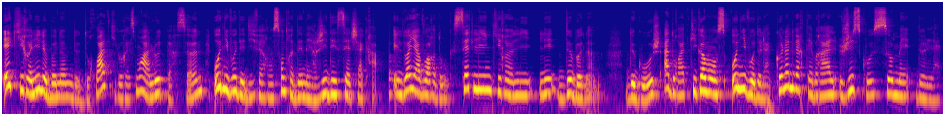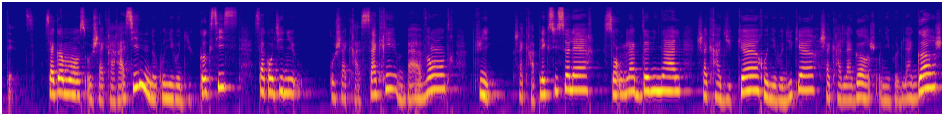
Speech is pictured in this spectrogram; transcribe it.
et qui relie le bonhomme de droite qui correspond à l'autre personne au niveau des différents centres d'énergie des sept chakras. Il doit y avoir donc cette ligne qui relie les deux bonhommes de gauche à droite qui commence au niveau de la colonne vertébrale jusqu'au sommet de la tête. Ça commence au chakra racine, donc au niveau du coccyx, ça continue au chakra sacré, bas-ventre, puis chakra plexus solaire, sangle abdominal, chakra du cœur au niveau du cœur, chakra de la gorge au niveau de la gorge,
